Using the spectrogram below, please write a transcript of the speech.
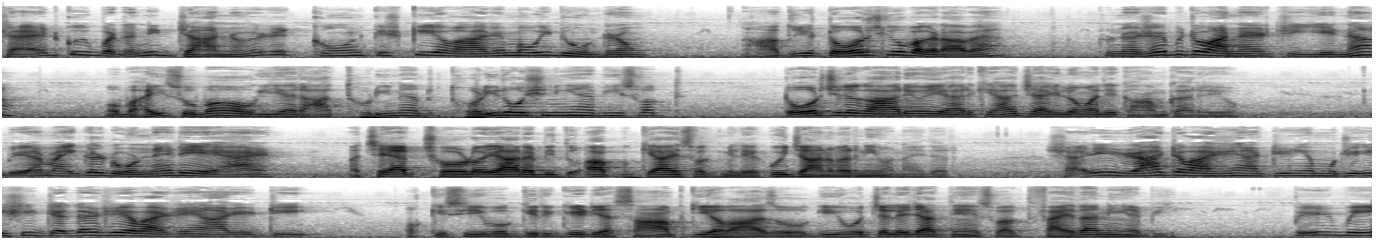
शायद कोई पता नहीं जानवर है कौन किसकी आवाज़ है मैं वही ढूंढ रहा हूँ। हाँ तो ये टॉर्च क्यों पकड़ा हुआ है? तो नज़र भी तो आना चाहिए ना। ओ भाई सुबह हो गई है रात थोड़ी ना थोड़ी रोशनी है अभी इस वक्त। टॉर्च लगा रहे हो यार क्या जाइलों वाले काम कर रहे हो? यार माइकल ढूँढने दे यार। अच्छा यार छोड़ो यार अभी तो आपको क्या इस वक्त मिलेगा? कोई जानवर नहीं होना इधर। सारी रात आवाज़ें आती रही मुझे इसी जगह से आवाज़ें आ रही थी। और किसी वो गिरगिट या सांप की आवाज़ होगी वो चले जाते हैं इस वक्त फ़ायदा नहीं अभी। फिर भी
